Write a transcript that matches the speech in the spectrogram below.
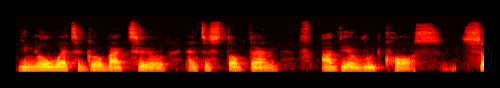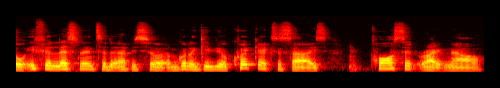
you know where to go back to and to stop them at their root cause. So, if you're listening to the episode, I'm going to give you a quick exercise. Pause it right now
